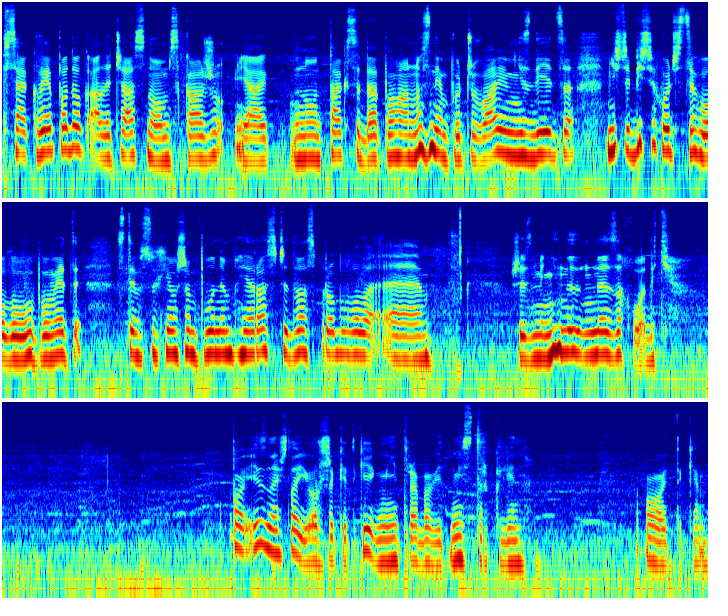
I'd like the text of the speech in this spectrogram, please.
всяк випадок, але чесно вам скажу, я ну, так себе погано з ним почуваю. Мені здається, мені ще більше хочеться голову помити з тим сухим шампунем. Я раз чи два спробувала, е, щось мені не, не заходить. Ой, і знайшла йоршики, такі, як мені треба від містер Клін. Ось таким.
